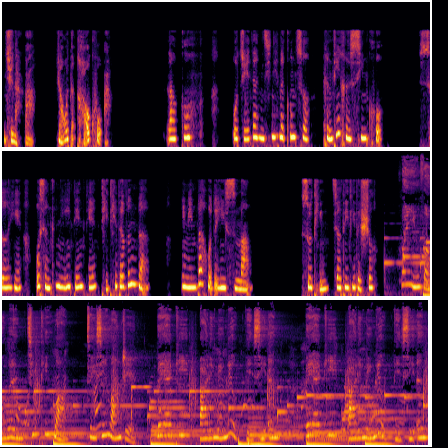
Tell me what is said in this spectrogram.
你去哪儿了？让我等的好苦啊！”老公，我觉得你今天的工作肯定很辛苦，所以我想给你一点点体贴的温暖，你明白我的意思吗？苏婷娇滴滴的说：“欢迎访问倾听网最新网址：vip 八零零六点 cn，vip 八零零六点 cn。”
